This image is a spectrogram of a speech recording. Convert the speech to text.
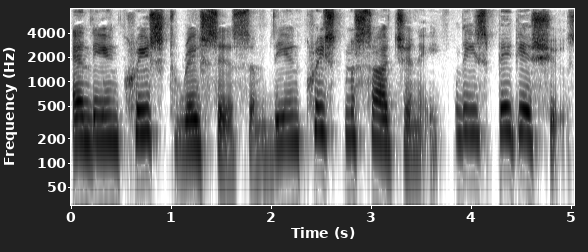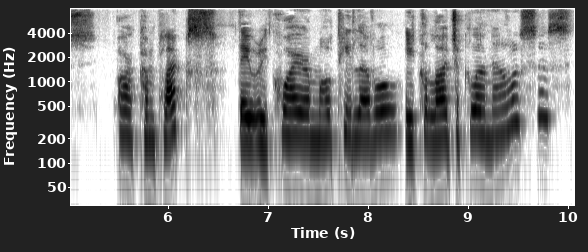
and the increased racism, the increased misogyny, these big issues are complex. They require multi level ecological analysis.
